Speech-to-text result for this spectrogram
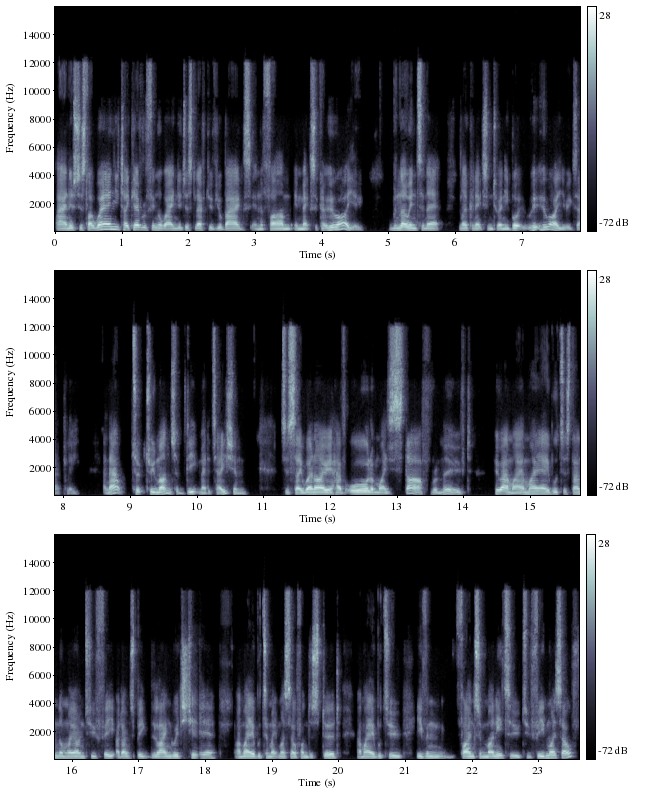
And it's just like when you take everything away and you're just left with your bags in the farm in Mexico, who are you? With no internet, no connection to anybody. Who, who are you exactly? And that took two months of deep meditation to say, when I have all of my stuff removed, who am I? Am I able to stand on my own two feet? I don't speak the language here. Am I able to make myself understood? Am I able to even find some money to to feed myself?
